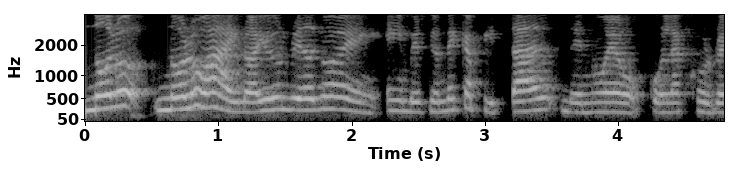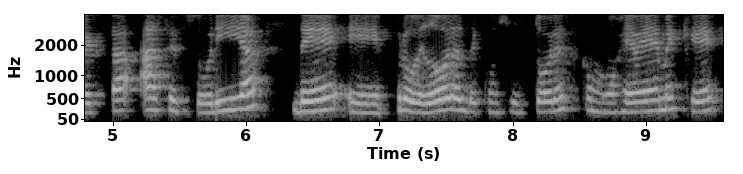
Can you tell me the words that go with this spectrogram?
no lo, no lo hay, no hay un riesgo en, inversión de capital, de nuevo, con la correcta asesoría de eh, proveedores, de consultores como GBM que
